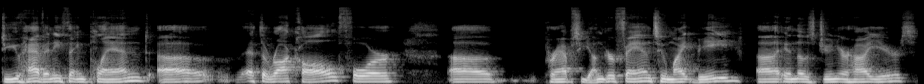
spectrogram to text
do you have anything planned uh, at the Rock Hall for uh, perhaps younger fans who might be uh, in those junior high years?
